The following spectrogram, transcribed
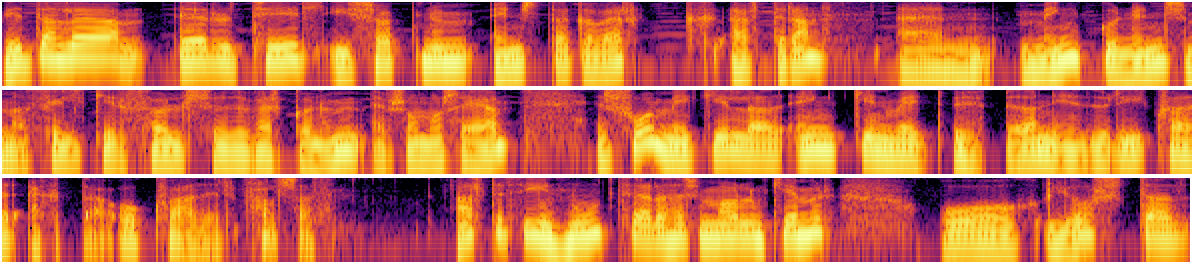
Vitanlega eru til í söpnum einstaka verk eftir hann en mengunin sem að fylgir fölsuðu verkunum, ef svo má segja, er svo mikil að engin veit upp eða niður í hvað er ekta og hvað er falsað. Allt er því hnút þegar þessum málum kemur og ljóst að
